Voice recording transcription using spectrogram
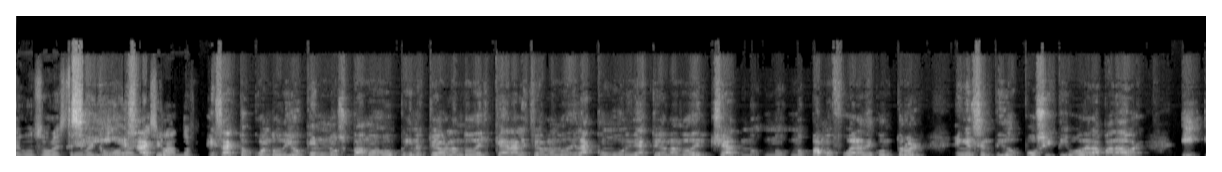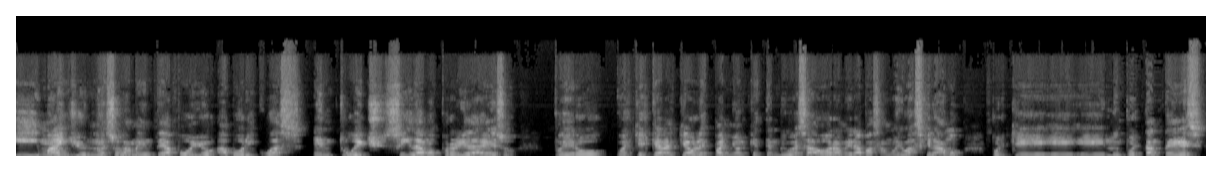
en un solo stream como exacto, vacilando. Exacto. Cuando digo que nos vamos OP, no estoy hablando del canal, estoy hablando de la comunidad, estoy hablando del chat. No, no, nos vamos fuera de control en el sentido positivo de la palabra. Y, y mind you, no es solamente apoyo a boricuas en Twitch, sí damos prioridad a eso pero cualquier canal que hable español que esté en vivo a esa hora, mira, pasamos y vacilamos, porque eh, eh, lo importante es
